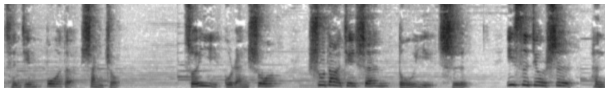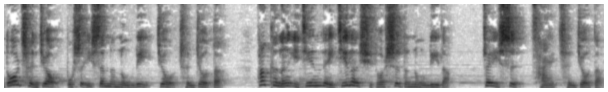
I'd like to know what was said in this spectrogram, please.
曾经播的善种。所以古人说。书到今生读已迟，意思就是很多成就不是一生的努力就成就的，他可能已经累积了许多世的努力了，这一世才成就的。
